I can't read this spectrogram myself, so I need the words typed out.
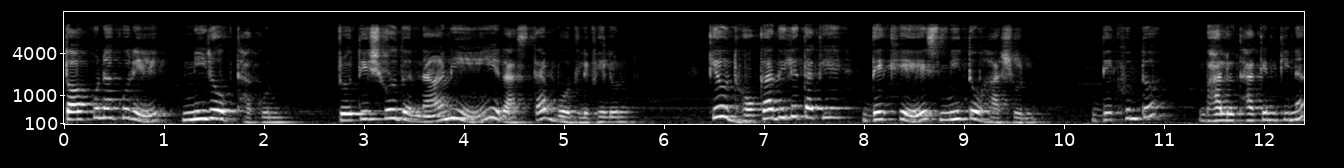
তর্ক না করে নীরব থাকুন। প্রতিশোধ না নিয়ে রাস্তা বদলে ফেলুন। কেউ ধোঁকা দিলে তাকে দেখে স্মিত হাসুন। দেখুন তো, ভালো থাকেন কি না?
